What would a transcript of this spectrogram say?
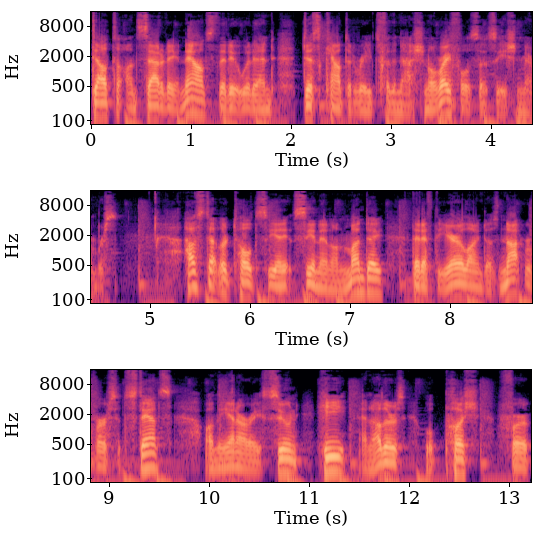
Delta on Saturday announced that it would end discounted rates for the National Rifle Association members. Hufstetler told CNN on Monday that if the airline does not reverse its stance on the NRA soon, he and others will push for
